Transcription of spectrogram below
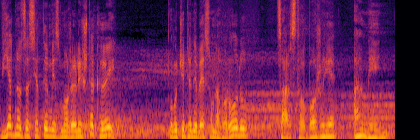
в'єдно за святими зможе лише такий получити небесну нагороду, Царство Божоє. Амінь.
